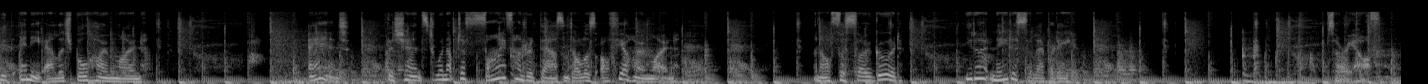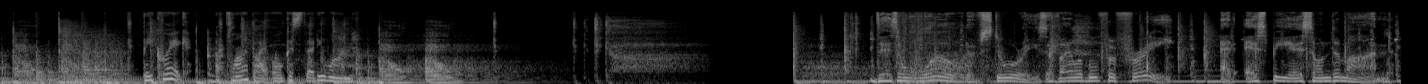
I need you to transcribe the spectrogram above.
with any eligible home loan. And the chance to win up to $500,000 off your home loan. An offer so good, you don't need a celebrity. Sorry, Hoff. Be quick. Apply by August 31. There's a world of stories available for free at SBS On Demand.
